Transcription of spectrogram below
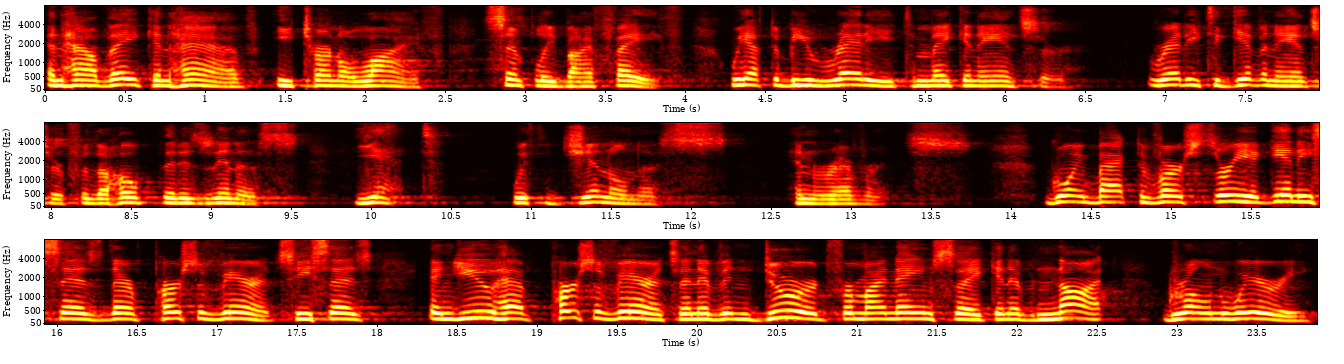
and how they can have eternal life simply by faith. We have to be ready to make an answer, ready to give an answer for the hope that is in us, yet with gentleness and reverence. Going back to verse 3, again, he says, their perseverance. He says, and you have perseverance and have endured for my name's sake and have not grown weary.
